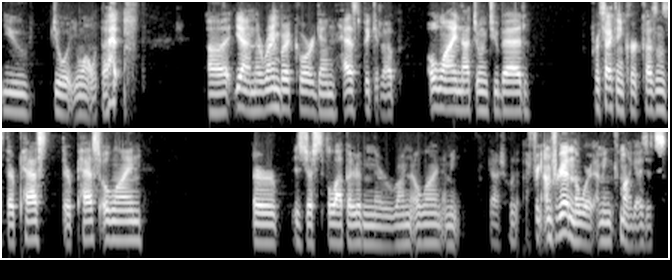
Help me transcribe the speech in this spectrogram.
you do what you want with that. Uh, yeah, and the running back core again has to pick it up. O line not doing too bad. Protecting Kirk Cousins, their pass their pass O line or is just a lot better than their run O line. I mean, gosh, what, I am forgetting the word. I mean, come on, guys, it's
